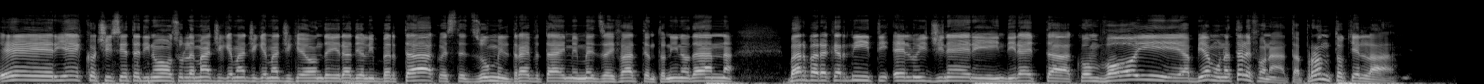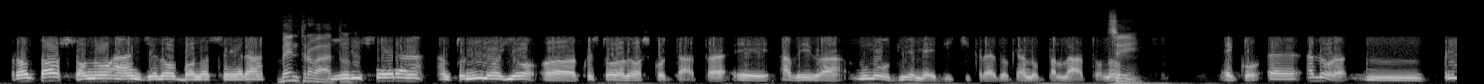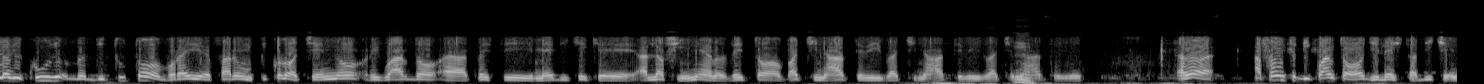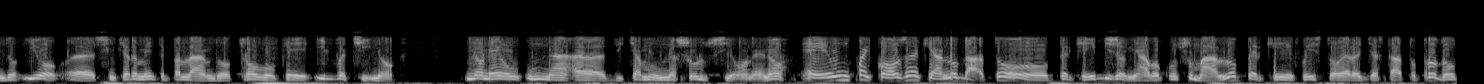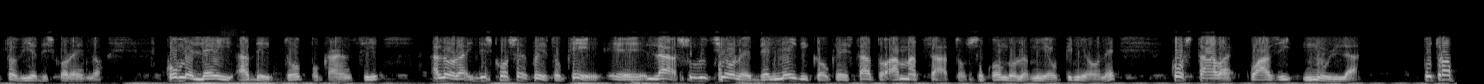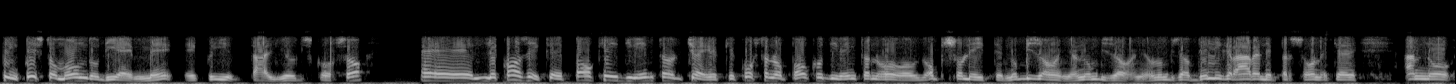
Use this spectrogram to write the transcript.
E rieccoci, siete di nuovo sulle magiche, magiche, magiche onde di Radio Libertà. Questo è Zoom, il drive time in mezzo ai fatti. Antonino Danna. Barbara Carniti e Luigi Neri in diretta con voi. Abbiamo una telefonata. Pronto chi è là? Pronto, sono Angelo, buonasera. Ben trovato. Ieri sera Antonino io uh, quest'ora l'ho ascoltata e aveva uno o due medici credo che hanno parlato, no? Sì. Ecco, eh, allora, mh, prima di, cu- di, tutto vorrei fare un piccolo accenno riguardo a questi medici che alla fine hanno detto vaccinatevi, vaccinatevi, vaccinatevi. Mm. Allora, a fronte di quanto oggi lei sta dicendo, io eh, sinceramente parlando trovo che il vaccino non è una, uh, diciamo una soluzione, no? è un qualcosa che hanno dato perché bisognava consumarlo, perché questo era già stato prodotto e via discorrendo. Come lei ha detto poc'anzi, allora il discorso è questo, che eh, la soluzione del medico che è stato ammazzato, secondo la mia opinione, costava quasi nulla. Purtroppo in questo mondo di M, e qui taglio il discorso, eh, le cose che, cioè, che costano poco diventano obsolete, non bisogna, non bisogna, non bisogna denigrare le persone che hanno,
